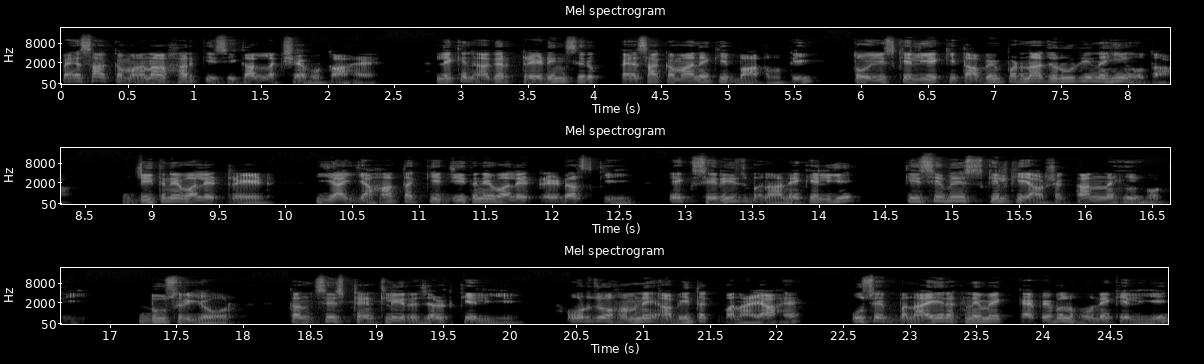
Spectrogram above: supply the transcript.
पैसा कमाना हर किसी का लक्ष्य होता है। लेकिन अगर ट्रेडिंग सिर्फ़ पैसा कमाने की बात होती तो इसके लिए किताबें पढ़ना ज़रूरी नहीं होता। जीतने वाले ट्रेड या यहाँ तक कि जीतने वाले ट्रेडर्स की एक सीरीज़ बनाने के लिए किसी भी स्किल की आवश्यकता नहीं होती। दूसरी ओर कंसिस्टेंटली रिज़ल्ट के लिए और जो हमने अभी तक बनाया है, उसे बनाए रखने में कैपेबल होने के लिए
